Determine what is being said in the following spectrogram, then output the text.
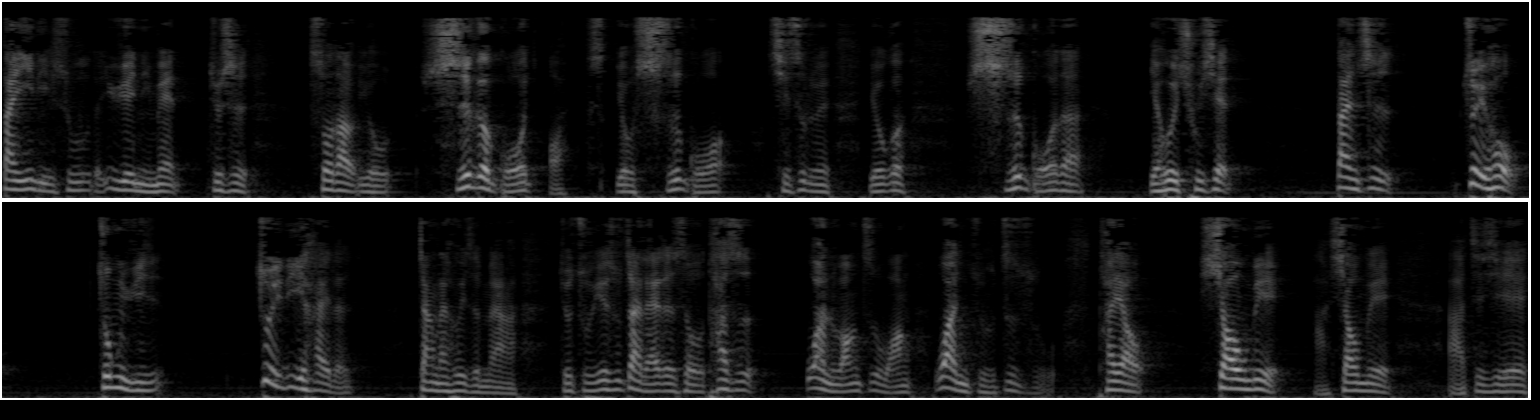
但以理书的预言里面，就是说到有十个国哦，有十国，启示里面有个十国的也会出现，但是最后终于最厉害的。将来会怎么样？就主耶稣再来的时候，他是万王之王、万主之主，他要消灭啊，消灭啊这些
